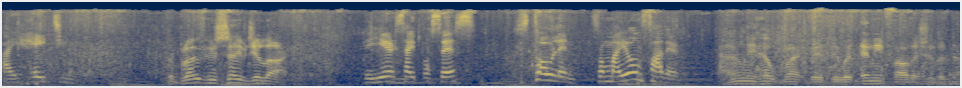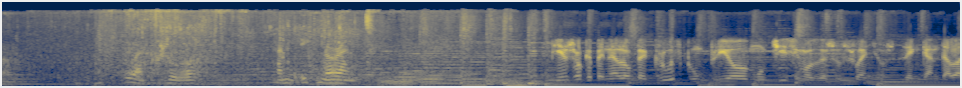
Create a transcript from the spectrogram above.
I hate him. The bloke who saved your life. The years I possess, stolen from my own father. I only helped Blackbeard do what any father should have done. You are cruel and ignorant. Pienso que Penélope Cruz cumplió muchísimos de sus sueños. Le encantaba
